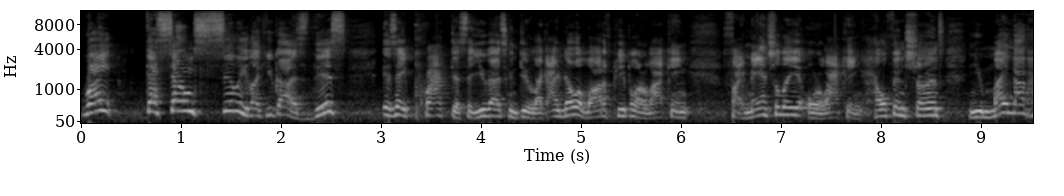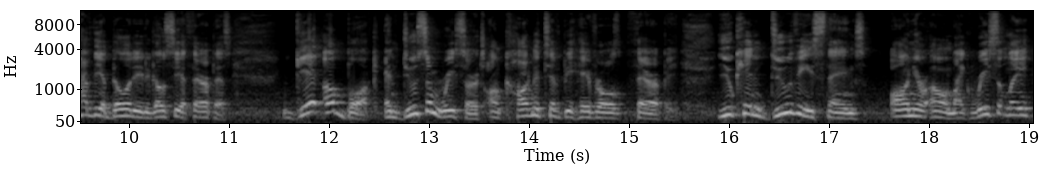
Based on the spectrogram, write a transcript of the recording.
Right? That sounds silly, like you guys, this is a practice that you guys can do. Like I know a lot of people are lacking financially or lacking health insurance, and you might not have the ability to go see a therapist get a book and do some research on cognitive behavioral therapy. You can do these things on your own. Like recently,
